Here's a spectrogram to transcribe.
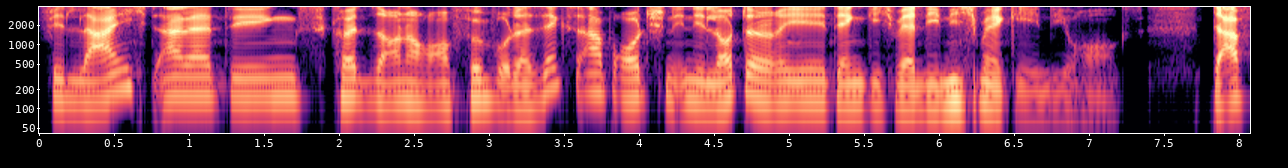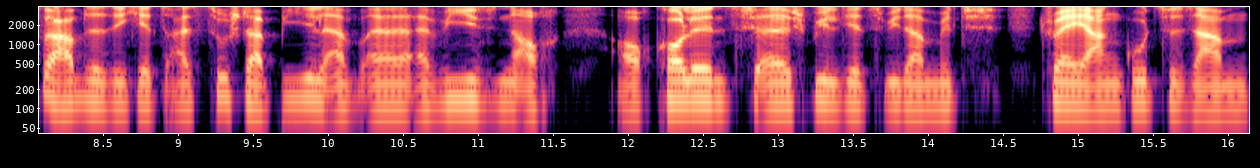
Vielleicht allerdings könnten sie auch noch auf 5 oder 6 abrutschen. In die Lotterie, denke ich, werden die nicht mehr gehen, die Hawks. Dafür haben sie sich jetzt als zu stabil er, äh, erwiesen. Auch, auch Collins äh, spielt jetzt wieder mit Trey Young gut zusammen.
